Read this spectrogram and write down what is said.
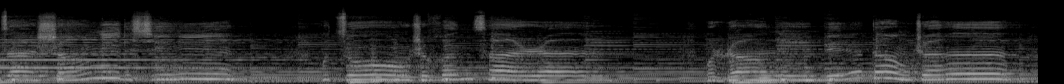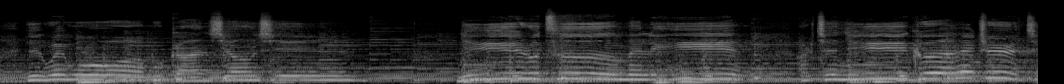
在伤你的心，我总是很残忍，我让你别当真，因为我不敢相信你如此美丽，而且你可爱至极。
